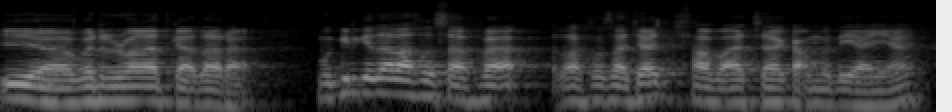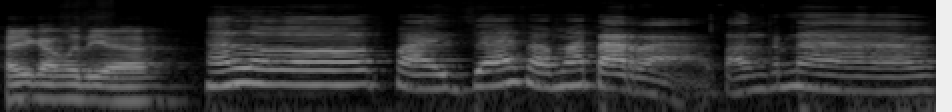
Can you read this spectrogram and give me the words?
Iya, bener banget Kak Tara. Mungkin kita langsung sapa, langsung saja sapa aja Kak Mutianya. Hai Kak Mutia. Halo, Faza sama Tara. Salam kenal.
